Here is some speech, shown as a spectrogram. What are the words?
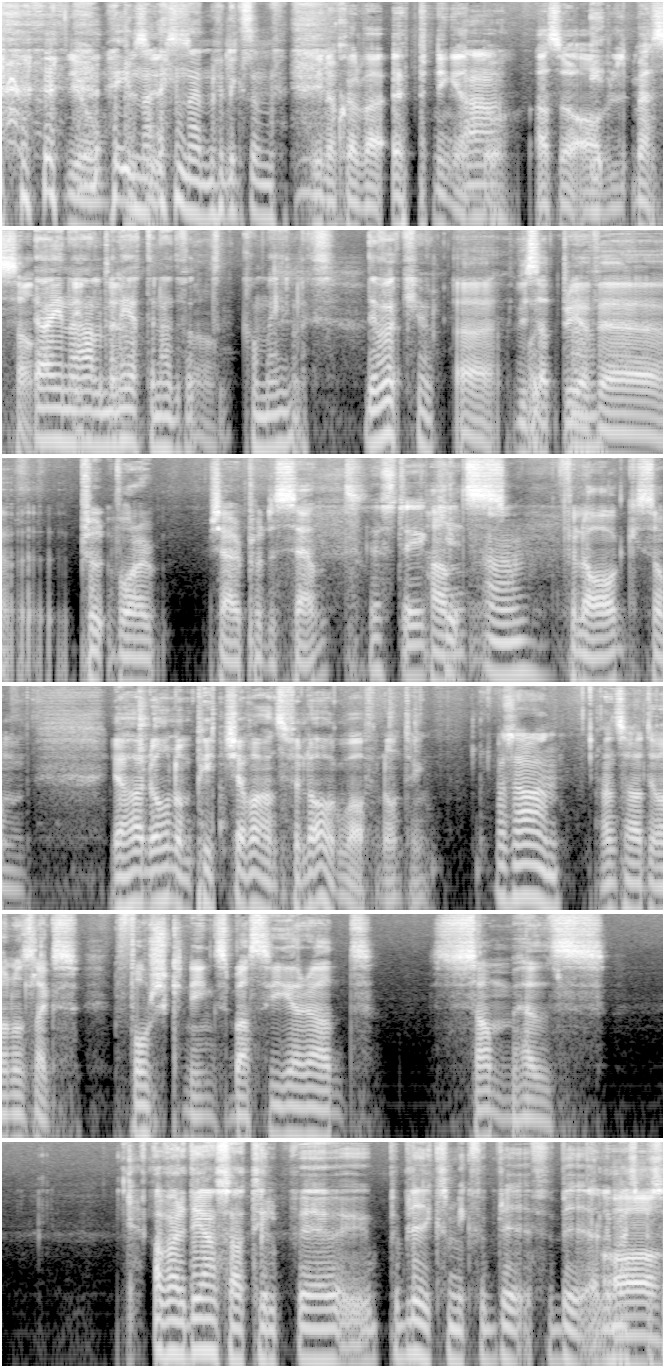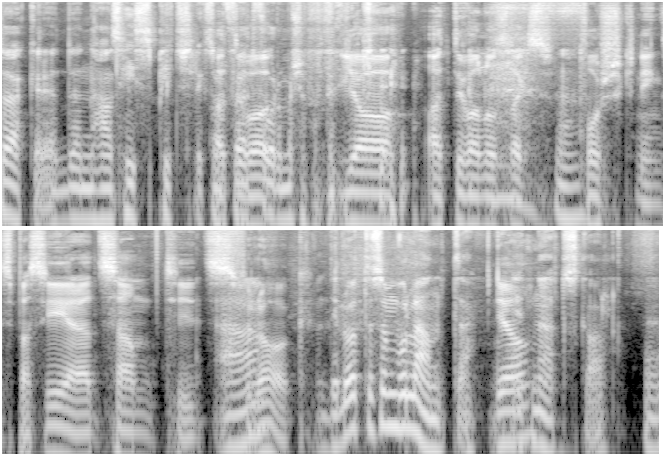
jo, innan, precis. innan liksom, Innan själva öppningen Ja. då. Alltså av mässan. ja, innan Inte- allmänheten hade fått ja. komma in liksom. Det var kul. Eh, vi satt bredvid eh, pro, vår kära producent. Just det. Hans- Ja. Förlag som... Jag hörde honom pitcha vad hans förlag var för någonting. Vad sa han? Han sa att det var någon slags forskningsbaserad samhälls... Ja, var det det han sa till eh, publik som gick förbi, förbi eller Ja. mest besökare? Den, hans hisspitch liksom, Att för det att var- få dem att köpa böcker. Ja, att det var någon slags Ja. forskningsbaserad samtidsförlag. Det låter som Volante i Ja. ett nötskal. Eh,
